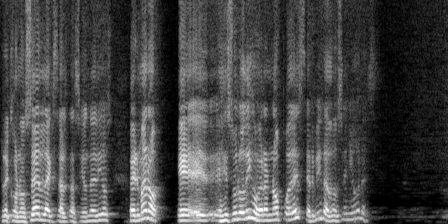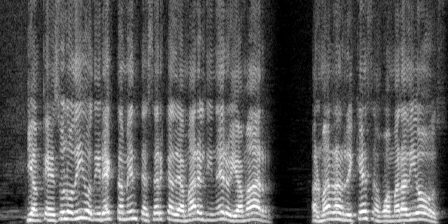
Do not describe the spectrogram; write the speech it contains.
reconocer la exaltación de Dios. Hermano, eh, eh, Jesús lo dijo, ahora no puedes servir a dos señores. Y aunque Jesús lo dijo directamente acerca de amar el dinero y amar, amar las riquezas o amar a Dios,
